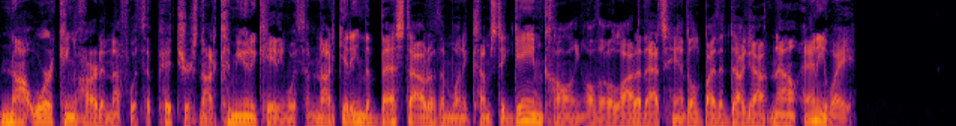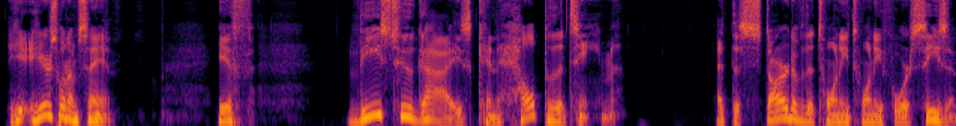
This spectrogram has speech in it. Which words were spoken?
not working hard enough with the pitchers, not communicating with them, not getting the best out of them when it comes to game calling, although a lot of that's handled by the dugout now anyway. Here's what I'm saying. If these two guys can help the team at the start of the 2024 season,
